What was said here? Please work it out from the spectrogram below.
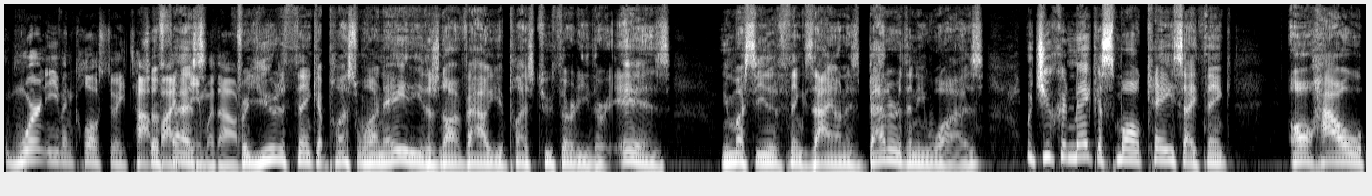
weren't even close to a top So five Fez, team without for you to think at plus 180 there's not value, plus 230 there is, you must either think Zion is better than he was, which you could make a small case, I think. Oh, how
